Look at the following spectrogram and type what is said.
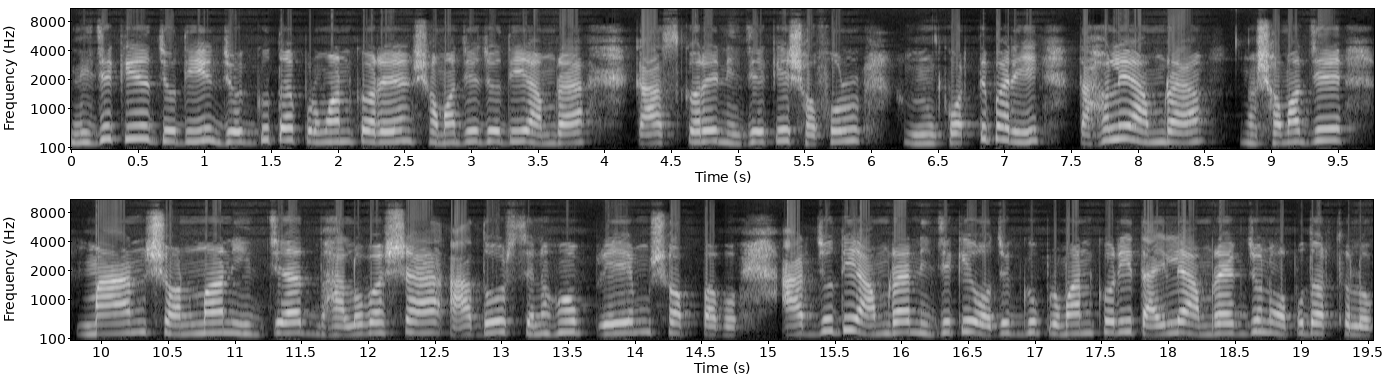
নিজেকে যদি যোগ্যতা প্রমাণ করে, সমাজে যদি আমরা কাজ করে নিজেকে সফল করতে পারি, তাহলে আমরা সমাজে মান, সম্মান, ইজ্জাত, ভালোবাসা, আদর, স্নেহ, প্রেম, সব পাবো। আর যদি আমরা নিজেকে অযোগ্য প্রমাণ করি, তাইলে আমরা একজন অপদার্থ লোক।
